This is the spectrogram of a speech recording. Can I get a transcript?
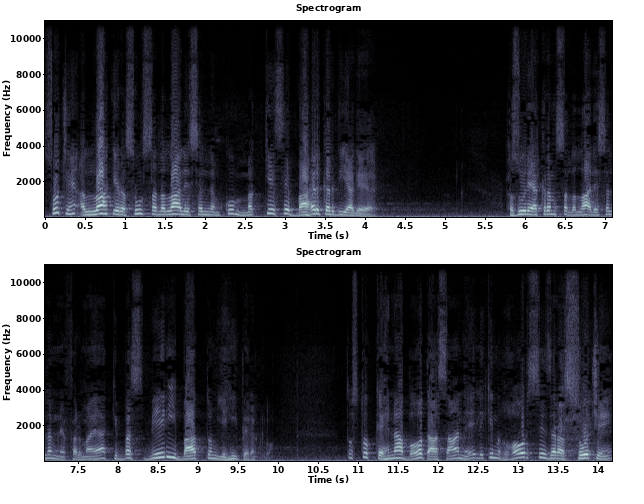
سوچیں، اللہ کے رسول صلی اللہ علیہ وسلم کو مکے سے باہر کر دیا گیا ہے۔ حضور اکرم صلی اللہ علیہ وسلم نے فرمایا کہ بس میری بات تم یہیں پہ رکھ لو۔ دوستو کہنا بہت آسان ہے، لیکن غور سے ذرا سوچیں۔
